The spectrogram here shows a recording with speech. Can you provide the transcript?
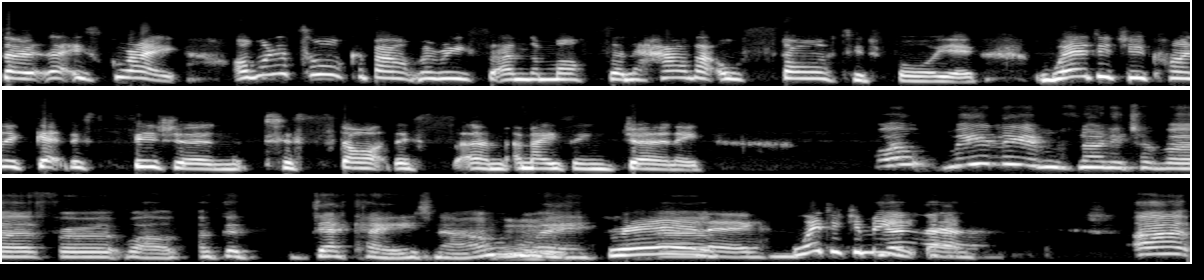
so that is great i want to talk about marisa and the moths and how that all started for you where did you kind of get this vision to start this um, amazing journey well, me and Liam have known each other for well a good decade now, haven't Mm. we? really where did you meet Yeah. them Uh,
